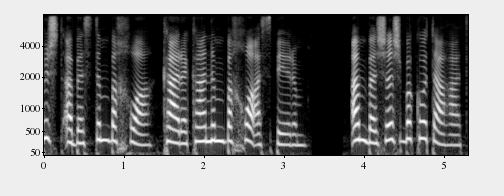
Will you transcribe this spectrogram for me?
پشت ئەبەستم بە خوا کارەکانم بە خوا ئەسپێرم ئەم بەشەش بە کۆتا هات.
